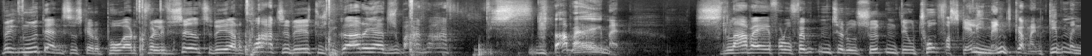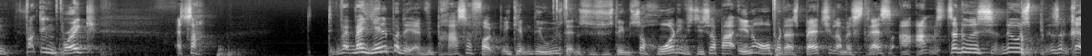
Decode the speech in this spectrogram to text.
hvilken uddannelse skal du på? Er du kvalificeret til det? Er du klar til det? Du skal gøre det her. Du skal bare, bare slap af, mand. Slap af, fra du er 15 til du er 17. Det er jo to forskellige mennesker, man. Giv dem en fucking break. Altså, hvad, hvad hjælper det, at vi presser folk igennem det uddannelsessystem så hurtigt, hvis de så bare ender over på deres bachelor med stress og angst? Så er det jo, det er jo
